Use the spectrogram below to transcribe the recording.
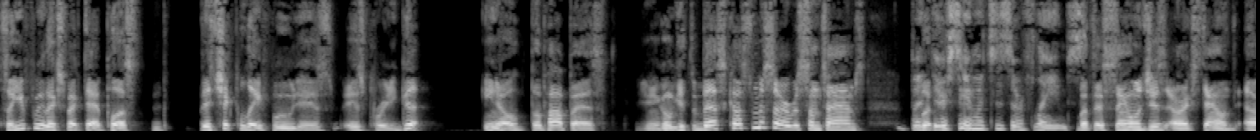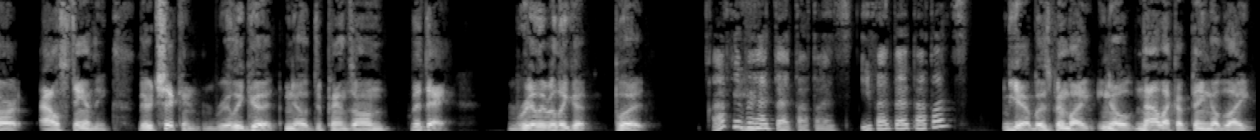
So you fully expect that. Plus, the Chick fil A food is, is pretty good. You know, the Popeyes. You ain't gonna get the best customer service sometimes, But, But- their sandwiches are flames. but their sandwiches are astound, are outstanding. Their chicken, really good. You know, depends on the day. Really, really good. But I've never you- had bad Popeyes. You've had bad Popeyes? Yeah, but it's been like, you know, not like a thing of like,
